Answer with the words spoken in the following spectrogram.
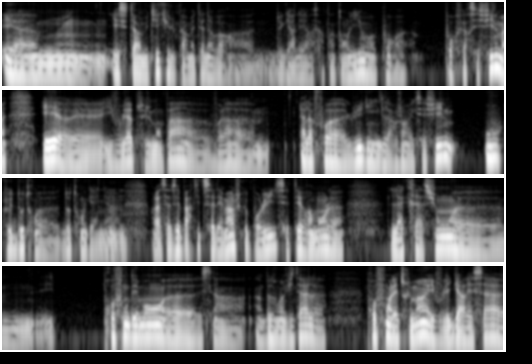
Et, euh, et c'était un métier qui lui permettait d'avoir, de garder un certain temps libre pour, pour faire ses films. Et il voulait absolument pas, voilà, à la fois lui gagner de l'argent avec ses films ou que d'autres d'autres en gagnent. Mm-hmm. Voilà, ça faisait partie de sa démarche que pour lui, c'était vraiment le la création euh, est profondément, euh, c'est un, besoin vital profond à l'être humain et voulait garder ça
